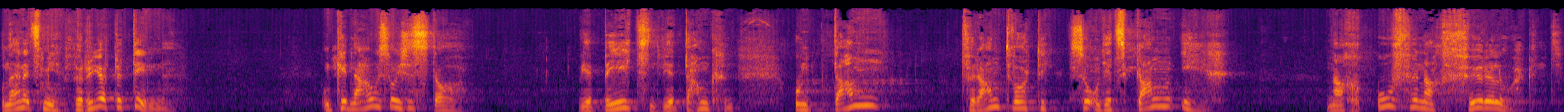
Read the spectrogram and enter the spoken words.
Und dann hat es mich verrührt dort drin. Und genau so ist es da. Wir beten, wir danken. Und dann die Verantwortung, so, und jetzt gang ich nach Ufer, nach vorne schauend.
